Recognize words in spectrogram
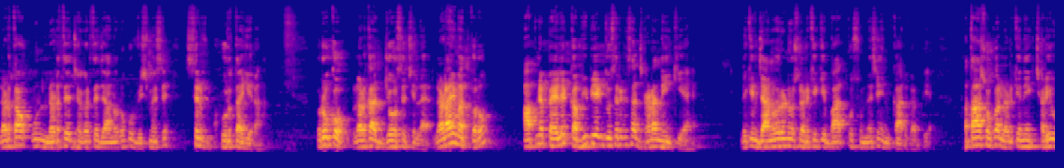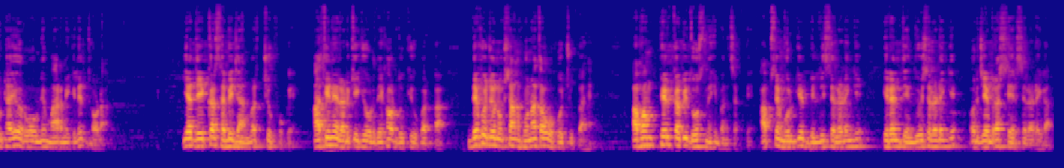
लड़का उन लड़ते झगड़ते जानवरों को विस्मय से सिर्फ़ घूरता ही रहा। रुको, लड़का, ज़ोर से चिल्लाया। लड़ाई मत करो। आपने पहले कभी भी एक दूसरे के साथ झगड़ा नहीं किया है। लेकिन जानवरों ने उस लड़के की बात को सुनने से इनकार कर दिया। हताश होकर लड़के ने एक छड़ी उठाई और वो उन्हें मारने के लिए दौड़ा। यह देखकर सभी जानवर चुप हो गए। हाथी ने लड़के की ओर देखा और दुखी होकर कहा, देखो, जो नुकसान होना था वो हो चुका है। अब हम फिर कभी दोस्त नहीं बन सकते। अब से मुर्गे बिल्ली से लड़ेंगे, हिरन तेंदुए से लड़ेंगे और जेबरा शेर से लड़ेगा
